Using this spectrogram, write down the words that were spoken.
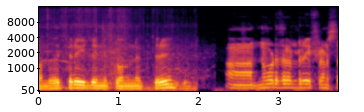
ಒಂದು ಹೋಯ್ತಿರಿ ಇಲ್ಲಿ ನಿಂತು ಒಂದು ನೋಡಿದ್ರಲ್ಲ ನೋಡಿದ್ರಲ್ರಿ ಫ್ರೆಂಡ್ಸ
